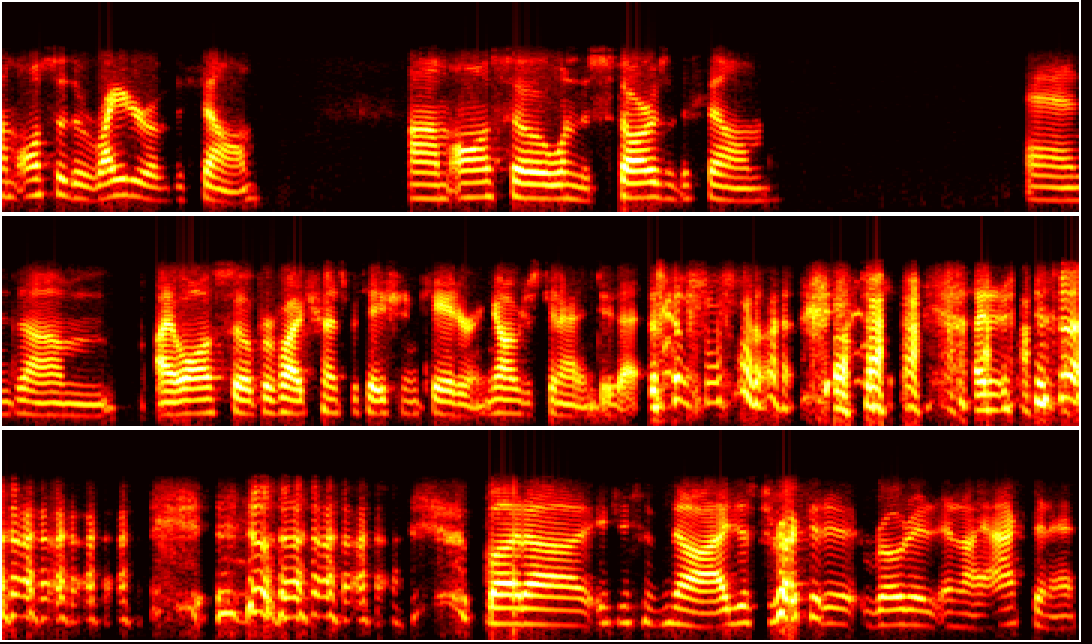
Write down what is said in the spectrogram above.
I'm also the writer of the film. I'm also one of the stars of the film and um I also provide transportation and catering. No, I'm just kidding. I didn't do that. Didn't. but uh no, I just directed it, wrote it, and I act in it.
